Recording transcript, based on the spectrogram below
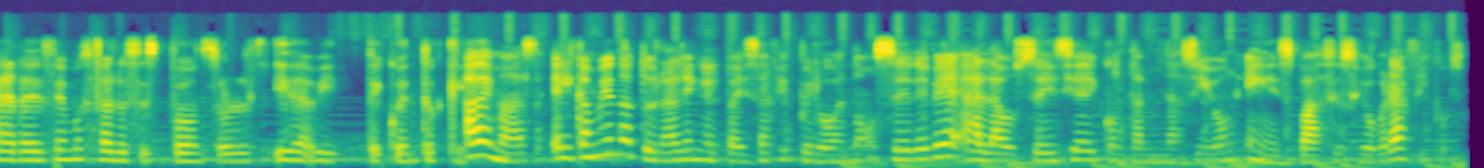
Agradecemos a los sponsors y David, te cuento que... Además, el cambio natural en el paisaje peruano se debe a la ausencia de contaminación en espacios geográficos.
